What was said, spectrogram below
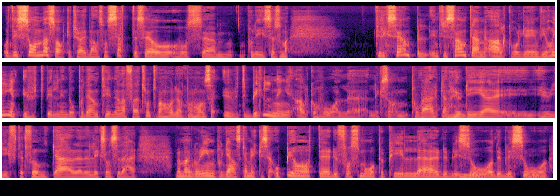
Och det är sådana saker tror jag ibland som sätter sig hos um, poliser. Som, till exempel, intressant det här med alkoholgrejen. Vi har ingen utbildning då på den tiden i alla fall. Jag tror inte man har att man har så utbildning i alkoholpåverkan, eh, liksom, hur det är, hur giftet funkar eller liksom sådär. Men man går in på ganska mycket så här, opiater, du får små pupiller, du blir mm. så, du blir så. Mm.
